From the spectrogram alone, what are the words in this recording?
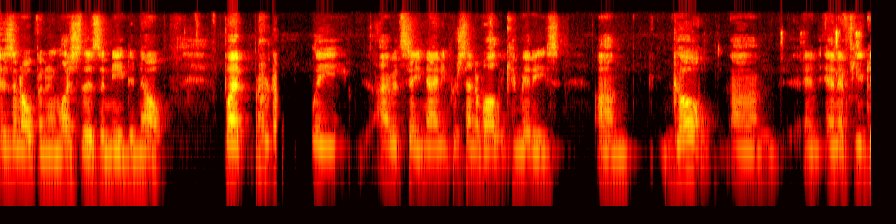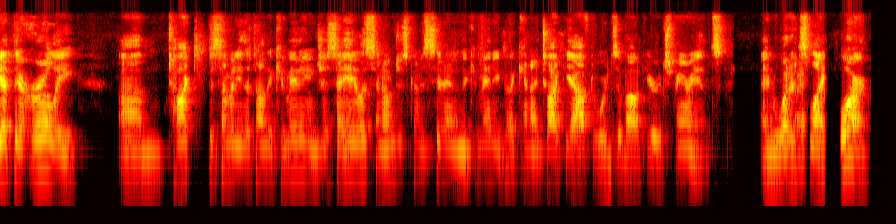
isn't open unless there's a need to know. But Right. predominantly, I would say 90% of all the committees um, go. Um, and, and if you get there early, um, talk to somebody that's on the committee and just say, hey, listen, I'm just going to sit in the committee, but can I talk to you afterwards about your experience and what it's like? Or,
